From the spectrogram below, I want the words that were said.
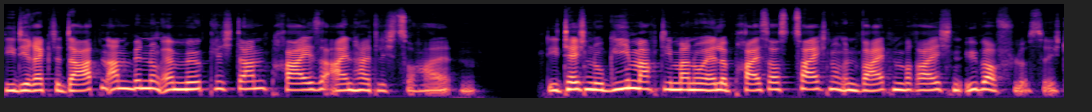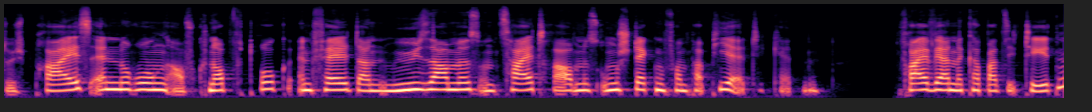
Die direkte Datenanbindung ermöglicht dann, Preise einheitlich zu halten. Die Technologie macht die manuelle Preisauszeichnung in weiten Bereichen überflüssig. Durch Preisänderungen auf Knopfdruck entfällt dann mühsames und zeitraubendes Umstecken von Papieretiketten. Frei werdende Kapazitäten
